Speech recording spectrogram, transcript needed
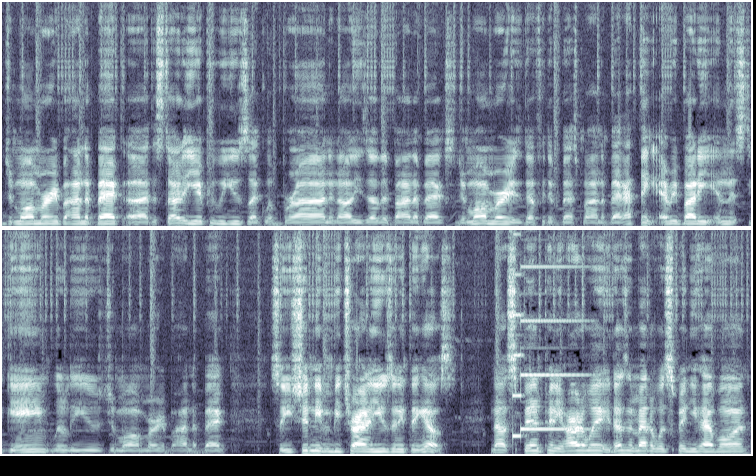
Jamal Murray behind the back. Uh, at the start of the year, people use like LeBron and all these other behind the backs. Jamal Murray is definitely the best behind the back. I think everybody in this game literally used Jamal Murray behind the back. So you shouldn't even be trying to use anything else. Now spin Penny Hardaway. It doesn't matter what spin you have on.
